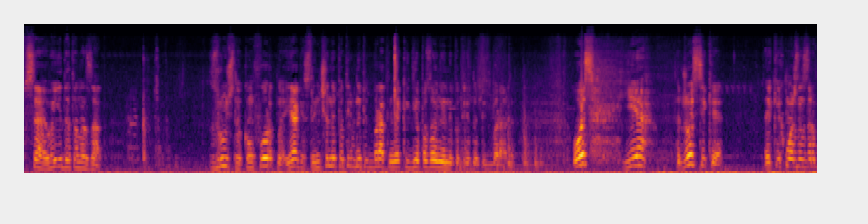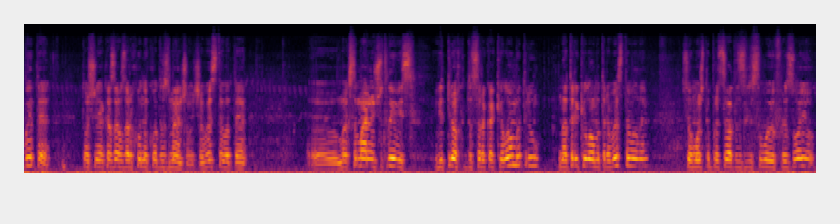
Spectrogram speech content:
Все, ви їдете назад. Зручно, комфортно, якісно, нічого не потрібно підбирати, ніяких діапазонів не потрібно підбирати. Ось є джойстики, на яких можна зробити те, що я казав за рахунок кодозменшувача, виставити е, максимальну чутливість від 3 до 40 км. На 3 км виставили. Все, можете працювати з лісовою фрезою,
